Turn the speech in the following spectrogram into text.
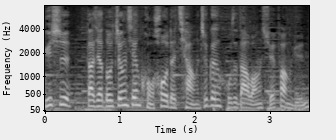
于是大家都争先恐后的抢着跟胡子大王学放云，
